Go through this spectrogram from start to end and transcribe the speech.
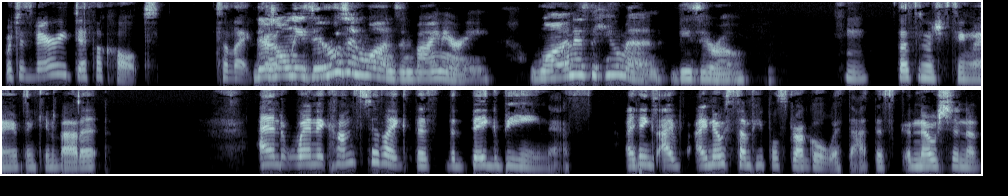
Which is very difficult to like. There's only zeros and ones in binary. One is the human, be zero. Hmm. That's an interesting way of thinking about it. And when it comes to like this, the big beingness, I think I've, I know some people struggle with that, this notion of,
